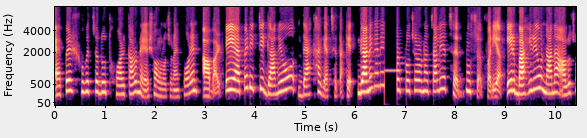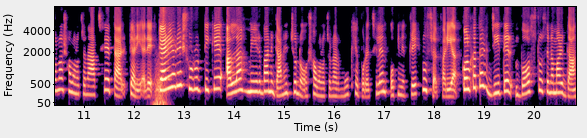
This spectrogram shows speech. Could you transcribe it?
অ্যাপের শুভেচ্ছা দূত হওয়ার কারণে সমালোচনায় পড়েন আবার। এই অ্যাপের একটি গানেও দেখা গেছে তাকে। গানে গানে প্রচারণা চালিয়েছেন নুসরাত ফারিয়া। এর বাহিরেও নানা আলোচনা সমালোচনা আছে তার ক্যারিয়ারে। ক্যারিয়ারের শুরুর দিকে আল্লাহ মেহরবান গানের জন্য সমালোচনার মুখে পড়েছিলেন অভিনেত্রী নুসরাত ফারিয়া। কলকাতার জিতের বস টু সিনেমার গান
